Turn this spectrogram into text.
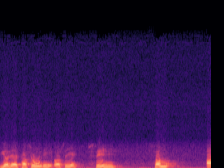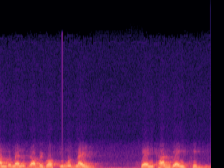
gjør det personlig og sier synd som andre mennesker har begått imot meg, den kan jeg tilgi.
